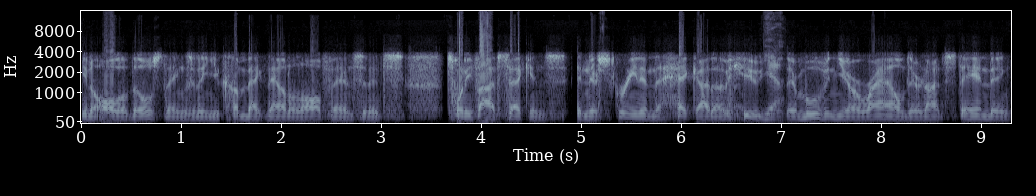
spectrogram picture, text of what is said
you know all of those things. And then you come back down on offense, and it's 25 seconds, and they're screening the heck out of you. Yeah. They're moving you around. They're not standing,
